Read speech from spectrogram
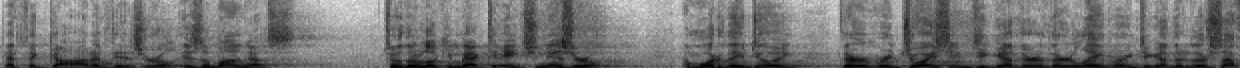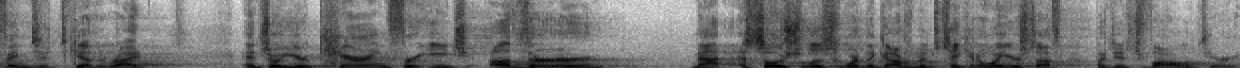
that the God of Israel is among us. So they're looking back to ancient Israel. And what are they doing? They're rejoicing together, they're laboring together, they're suffering together, right? And so you're caring for each other, not a socialist where the government's taking away your stuff, but it's voluntary.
